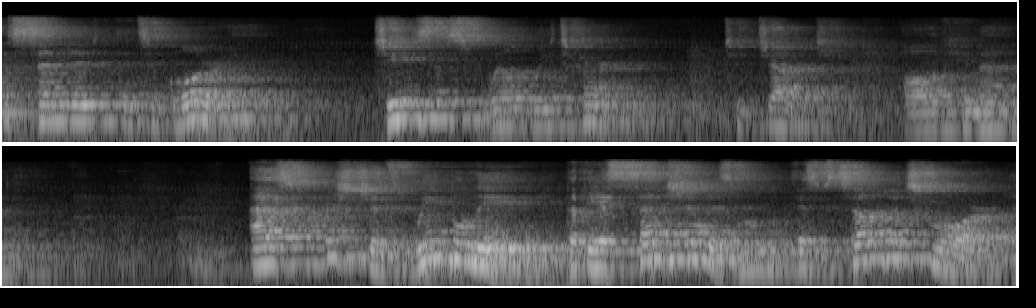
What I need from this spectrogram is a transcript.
ascended into glory, Jesus will return to judge all of humanity. As Christians, we believe that the ascension is is so much more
